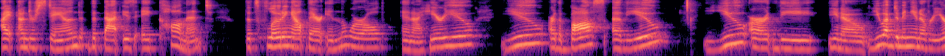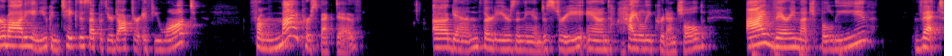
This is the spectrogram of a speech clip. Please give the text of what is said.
I understand that that is a comment that's floating out there in the world. And I hear you. You are the boss of you. You are the, you know, you have dominion over your body and you can take this up with your doctor if you want. From my perspective, again, 30 years in the industry and highly credentialed, I very much believe that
